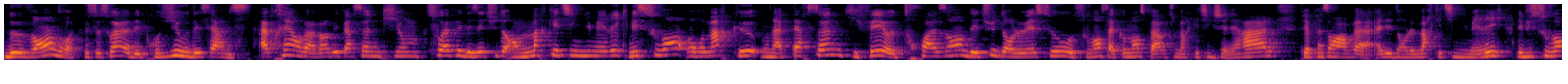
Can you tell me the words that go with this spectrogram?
de vendre, que ce soit des produits ou des services. Après, on va avoir des personnes qui ont soit fait des études en marketing numérique, mais souvent on remarque qu'on a personne qui fait euh, trois ans d'études dans le SEO. Souvent, ça commence par du marketing général, puis après ça, on va aller dans le marketing numérique, et puis souvent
